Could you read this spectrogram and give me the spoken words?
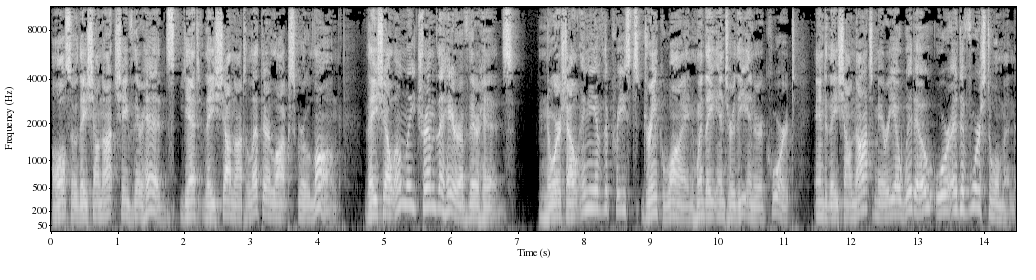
Also they shall not shave their heads, yet they shall not let their locks grow long. They shall only trim the hair of their heads. Nor shall any of the priests drink wine when they enter the inner court and they shall not marry a widow or a divorced woman,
